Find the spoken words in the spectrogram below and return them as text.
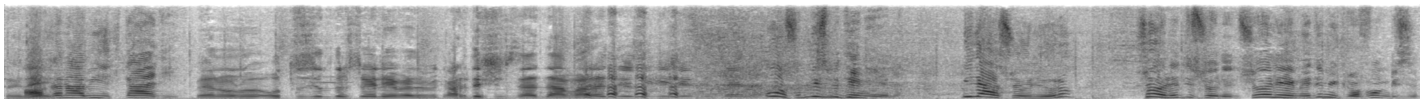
Söyleyin. Hakan abi ikna edeyim. Ben onu 30 yıldır söyleyemedim. Kardeşim sen daha bana diyorsun ki şimdi söyle. Olsun biz bir deneyelim. Bir daha söylüyorum. Söyledi söyledi. Söyleyemedi mikrofon bizim.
